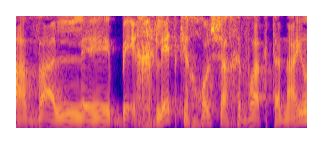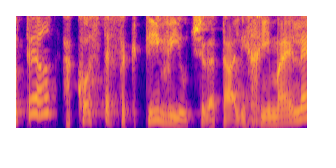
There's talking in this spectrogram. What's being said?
אבל uh, בהחלט ככל שהחברה קטנה יותר, הקוסט אפקטיביות של התהליכים האלה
